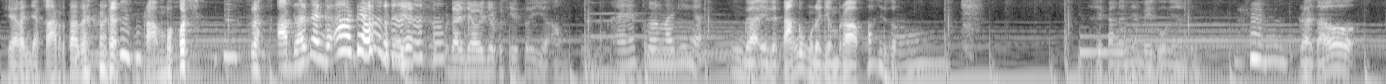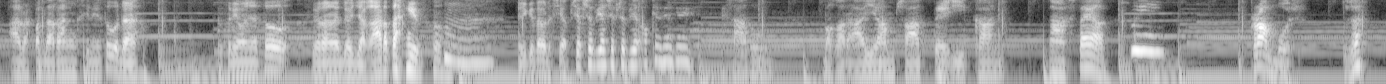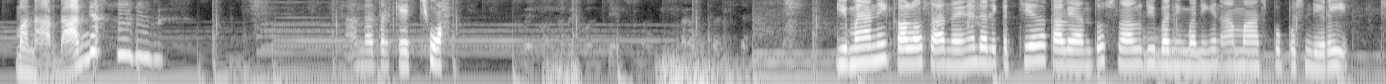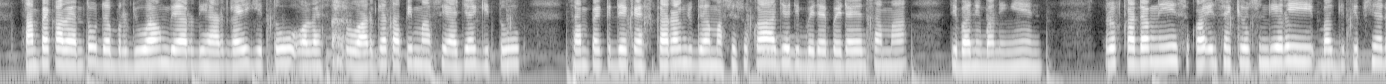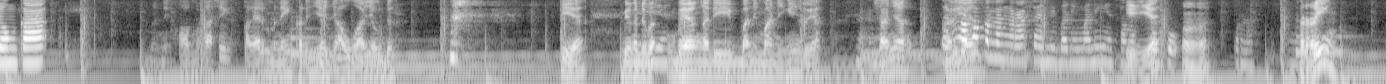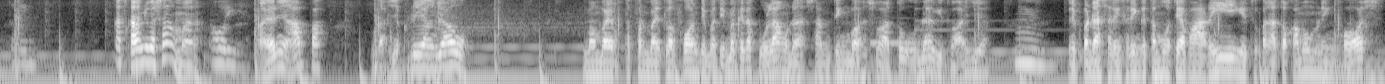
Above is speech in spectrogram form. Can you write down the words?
siaran Jakarta Prambos. Lah adanya nggak ada. Katanya. udah jauh-jauh ke situ ya ampun. Akhirnya turun lagi nggak? Enggak ya udah tanggung udah jam berapa gitu. Oh. itu sih kangennya begonya tuh. Udah tahu arah Padalarang sini tuh udah keterimanya tuh siaran radio Jakarta gitu. Hmm. jadi kita udah siap siap siap ya siap siap. Ya oke oke oke. Eh, sarung bakar ayam sate ikan nah style wing Prambos. Lah mana ardannya anda terkecoh. Gimana nih kalau seandainya dari kecil kalian tuh selalu dibanding-bandingin sama sepupu sendiri? Sampai kalian tuh udah berjuang biar dihargai gitu oleh keluarga tapi masih aja gitu. Sampai gede kayak sekarang juga masih suka aja dibeda-bedain sama dibanding-bandingin. Terus kadang nih suka insecure sendiri. Bagi tipsnya dong kak. Mending- kalau menurut saya sih kalian mending kerja jauh aja udah iya biar nggak Iya. biar nggak dibanding bandingin gitu ya misalnya Tapi kalian apa pernah ngerasain dibanding-bandingin sama iya sepupu? heeh. Pernah sering Sering. kan sekarang juga sama Oh iya akhirnya apa udah aja kerja yang jauh cuma bayar telepon bayar telepon tiba-tiba kita pulang udah something bawa sesuatu udah gitu aja hmm. daripada sering-sering ketemu tiap hari gitu kan atau kamu mending kos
